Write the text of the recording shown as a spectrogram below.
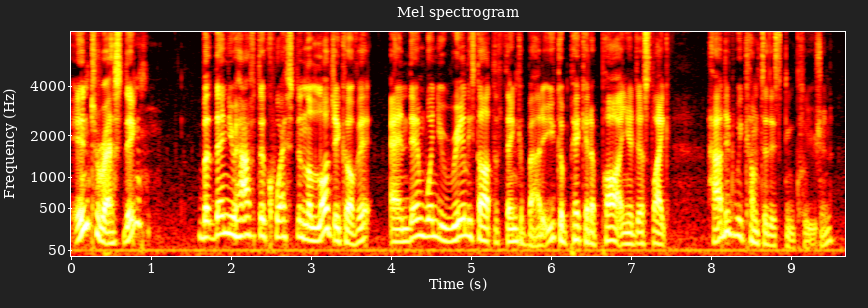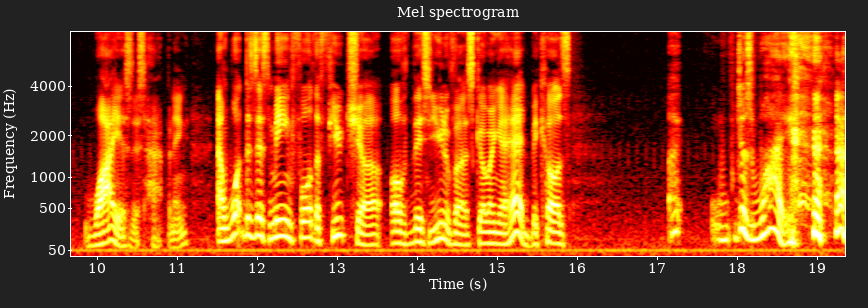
interesting, but then you have to question the logic of it. And then when you really start to think about it, you can pick it apart and you're just like, how did we come to this conclusion? Why is this happening? And what does this mean for the future of this universe going ahead? Because uh, just why?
